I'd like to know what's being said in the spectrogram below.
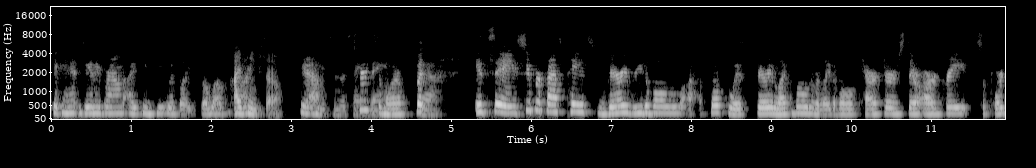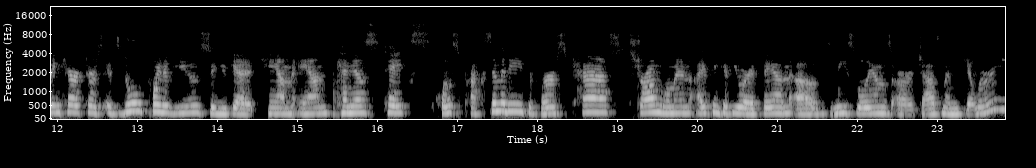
Take a Hint, Dani Brown, I think you would like the love. I think so. Yeah. He's in the same it's very similar. But yeah. It's a super fast paced, very readable uh, book with very likable and relatable characters. There are great supporting characters. It's dual point of view, so you get Cam and Kenya's takes, close proximity, diverse cast, strong woman. I think if you are a fan of Denise Williams or Jasmine Guillory,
